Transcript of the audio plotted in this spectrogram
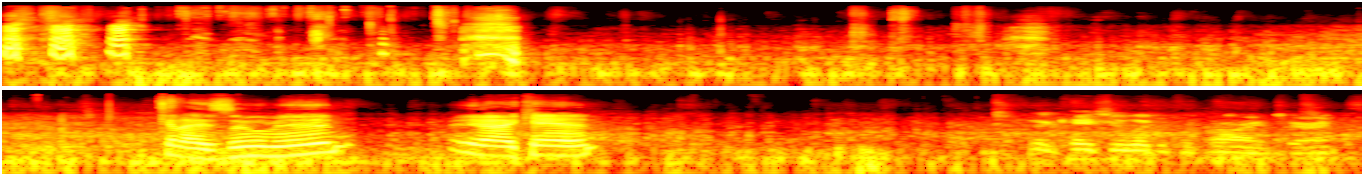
can I zoom in? Yeah, I can. In case you're looking for car insurance.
